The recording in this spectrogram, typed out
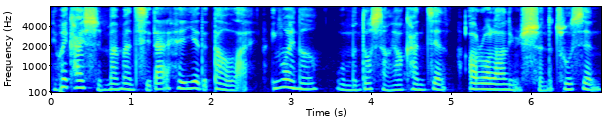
你会开始慢慢期待黑夜的到来，因为呢，我们都想要看见奥若拉女神的出现。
